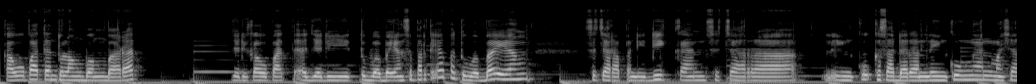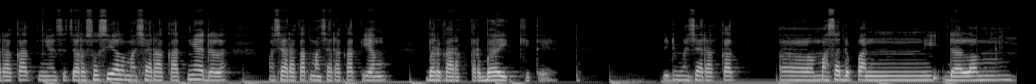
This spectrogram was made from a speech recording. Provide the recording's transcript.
Kabupaten Tulang Bawang Barat. Jadi kabupaten eh, jadi Tubaba yang seperti apa? Tubaba yang secara pendidikan, secara lingkup kesadaran lingkungan masyarakatnya, secara sosial masyarakatnya adalah masyarakat-masyarakat yang berkarakter baik gitu ya. Jadi masyarakat uh, masa depan dalam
